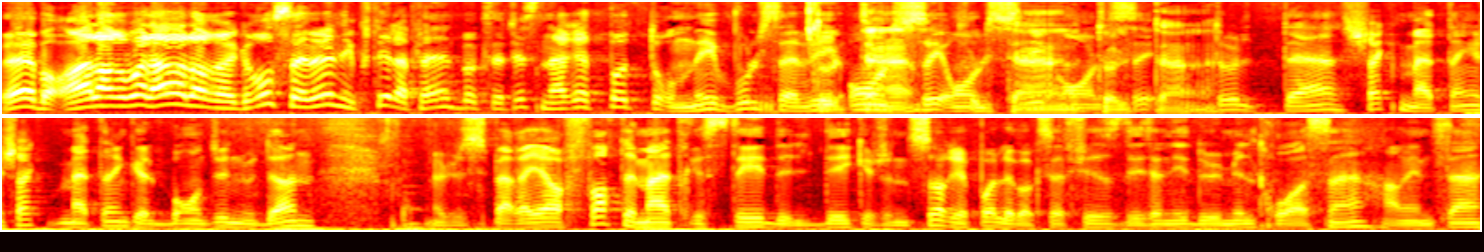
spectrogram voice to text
Eh bon, alors voilà, alors euh, grosse semaine, écoutez, la planète box office n'arrête pas de tourner, vous le savez, le on temps, le sait, on le le sait, temps, on tout le sait, temps. tout le temps, chaque matin, chaque matin que le bon Dieu nous donne. Je suis par ailleurs fortement attristé de l'idée que je ne saurais pas le box office des années 2300 en même temps.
